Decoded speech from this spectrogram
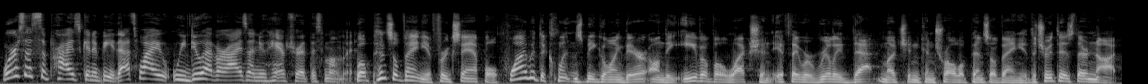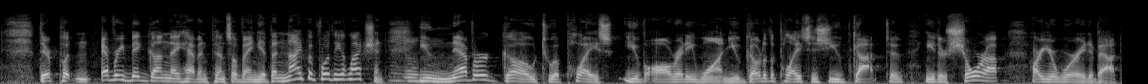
Where's the surprise going to be? That's why we do have our eyes on New Hampshire at this moment. Well, Pennsylvania, for example, why would the Clintons be going there on the eve of election if they were really that much in control of Pennsylvania? The truth is they're not. They're putting every big gun they have in Pennsylvania the night before the election. Mm-hmm. You never go to a place you've already won. You go to the places you've got to either shore up or you're worried about.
